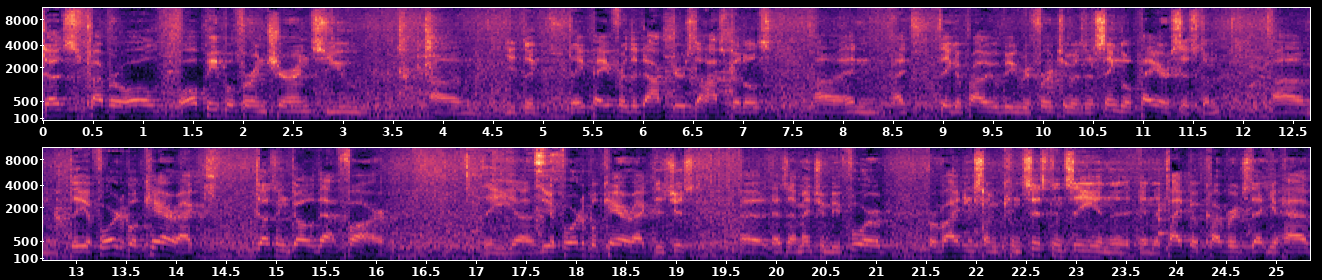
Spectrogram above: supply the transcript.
does cover all all people for insurance. You, um, you the, they pay for the doctors, the hospitals, uh, and I think it probably would be referred to as a single payer system. Um, the Affordable Care Act doesn't go that far. The, uh, the Affordable Care Act is just, uh, as I mentioned before, providing some consistency in the in the type of coverage that you have.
